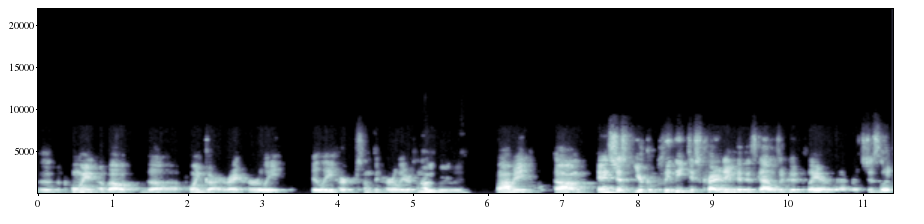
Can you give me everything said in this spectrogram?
the, the point about the point guard, right? Hurley, Billy Hur or something Hurley or something. Bobby Hurley. Bobby. Um, and it's just you're completely discrediting that this guy was a good player or whatever. It's just like,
